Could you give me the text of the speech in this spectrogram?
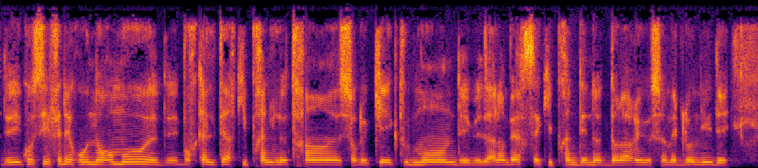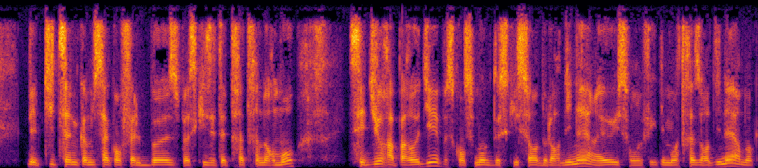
Des conseillers fédéraux normaux, euh, des Bourcalter qui prennent le train euh, sur le quai avec tout le monde, des Alain Berset qui prennent des notes dans la rue au sommet de l'ONU, des, des petites scènes comme ça qu'on fait le buzz parce qu'ils étaient très très normaux. C'est dur à parodier parce qu'on se moque de ce qui sort de l'ordinaire et eux ils sont effectivement très ordinaires. Donc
